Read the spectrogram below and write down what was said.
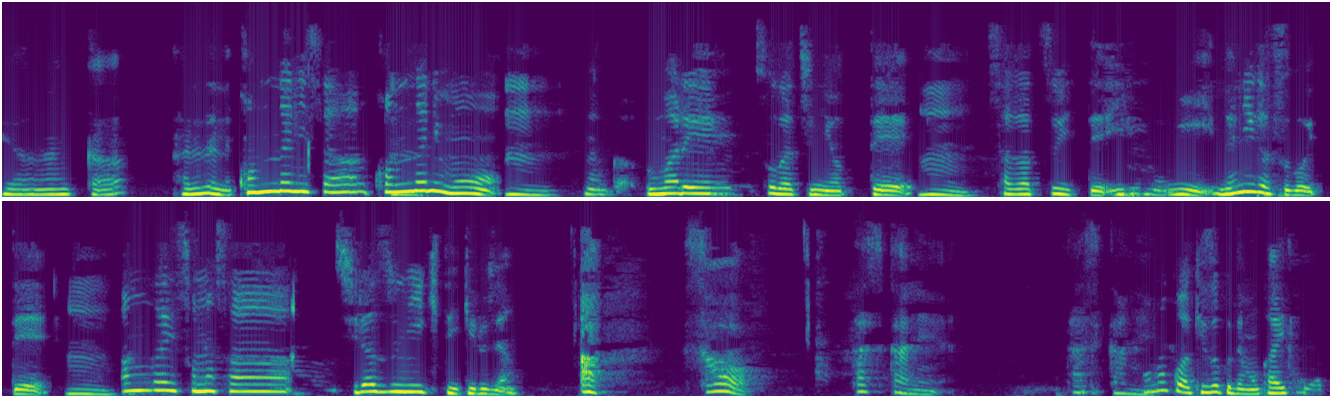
いや、なんか、あれだよね、こんなにさ、こんなにも、うん。なんか、生まれ育ちによってうん。差がついているのに、何がすごいって、うん。案外その差、知らずに生きていけるじゃん。あ、そう。確かに。確かに。この子は貴族でも書いてあっ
